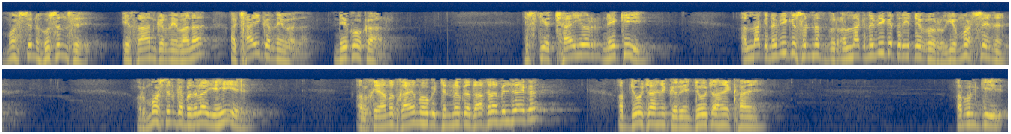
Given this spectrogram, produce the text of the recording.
محسن حسن سے احسان کرنے والا، اچھائی کرنے والا نیکو کار جس کی اچھائی اور نیکی اللہ کے نبی کی سنت پر، اللہ کے نبی کے طریقے پر، یہ محسن ہے۔ اور محسن کا بدلہ یہی ہے، اب قیامت قائم ہوگی، جنت کا داخلہ مل جائے گا۔ اب جو چاہیں کریں، جو چاہیں کھائیں۔ اب ان کی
